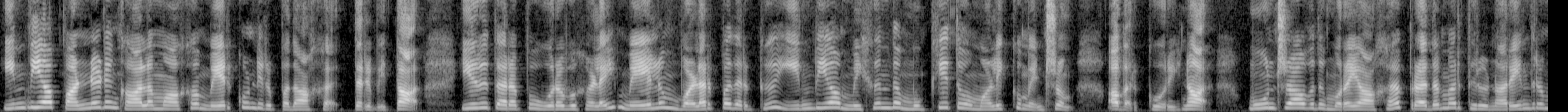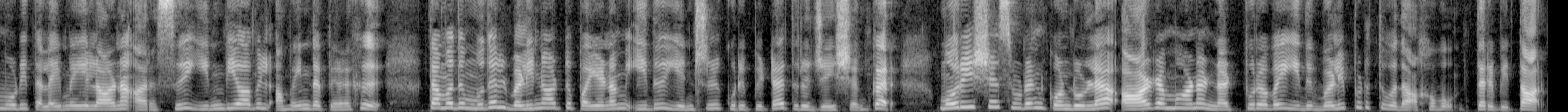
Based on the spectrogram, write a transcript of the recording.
இந்தியா பன்னெடுங்காலமாக மேற்கொண்டிருப்பதாக தெரிவித்தார். இருதரப்பு உறவுகளை மேலும் வளர்ப்பதற்கு இந்தியா மிகுந்த முக்கியத்துவம் அளிக்கும் என்றும் அவர் கூறினார். மூன்றாவது முறையாக பிரதமர் திரு நரேந்திர மோடி தலைமையிலான அரசு இந்தியாவில் அமைந்த பிறகு தமது முதல் வெளிநாட்டு பயணம் இது என்று குறிப்பிட்ட திரு ஜெய்சங்கர் மொரீஷியஸுடன் கொண்டுள்ள ஆழமான நட்புறவை இது வெளிப்படுத்துவதாகவும் தெரிவித்தார்.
